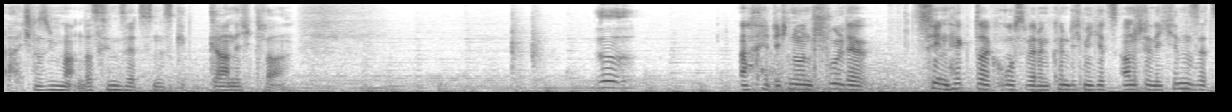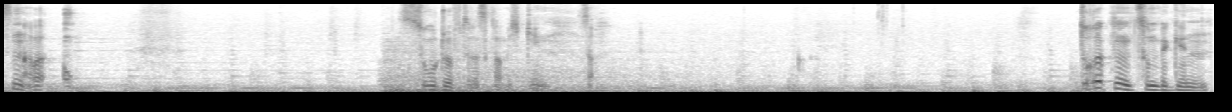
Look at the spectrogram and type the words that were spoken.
Ah, ich muss mich mal anders hinsetzen, das geht gar nicht klar. Ach, hätte ich nur einen Stuhl, der 10 Hektar groß wäre, dann könnte ich mich jetzt anständig hinsetzen, aber... Oh. So dürfte das, glaube ich, gehen. So. Drücken zum Beginn,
